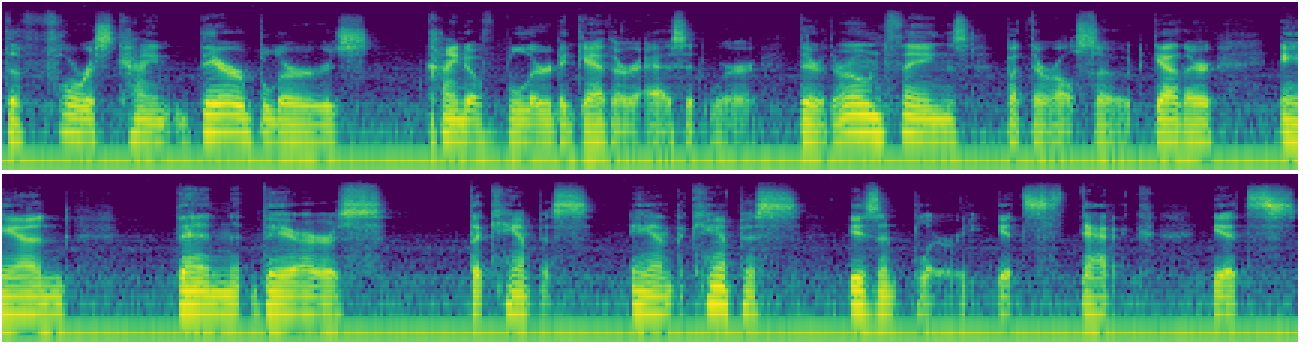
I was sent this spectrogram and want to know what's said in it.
the forest kind their blurs kind of blur together as it were. They're their own things but they're also together. And then there's the campus. And the campus isn't blurry. It's static. It's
